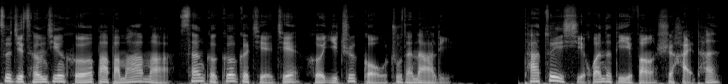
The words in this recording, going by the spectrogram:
自己曾经和爸爸妈妈、三个哥哥姐姐和一只狗住在那里。他最喜欢的地方是海滩。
